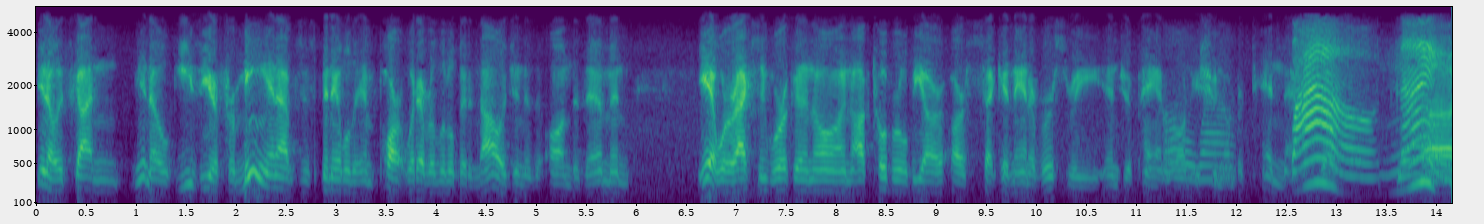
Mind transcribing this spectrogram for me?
you know, it's gotten you know easier for me, and I've just been able to impart whatever little bit of knowledge into the, onto them. And yeah, we're actually working on October will be our our second anniversary in Japan. We're Oh, on issue wow. number ten now. Wow, So, nice. uh,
